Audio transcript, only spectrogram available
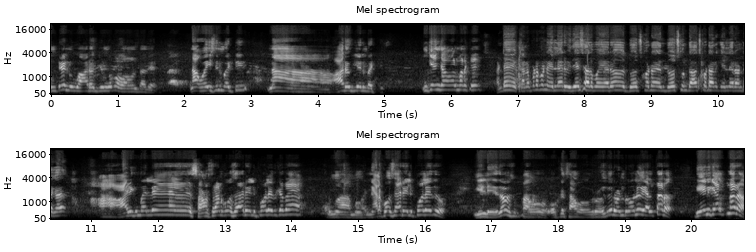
ఉంటే నువ్వు ఆరోగ్యంగా బాగుంటుంది. నా వయసుని బట్టి నా ఆరోగ్యాన్ని బట్టి. ఇంకేం కావాలి మనకి? అంటే కనపడకుండా వెళ్ళారు విదేశాలు పోయారు దోచుకోవడం దోచుకుని దాచుకోవడానికి వెళ్ళారంటగా ఆడికి మళ్ళీ సంవత్సరానికి ఒకసారి వెళ్ళిపోలేదు కదా. నెలకోసారి వెళ్ళిపోలేదు. వీళ్ళు ఏదో ఒక రోజు రెండు రోజులు వెళ్తారు. దేనికి వెళ్తున్నారు?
